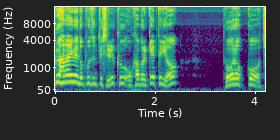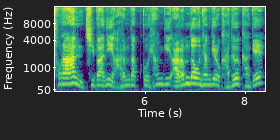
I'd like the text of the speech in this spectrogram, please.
그 하나님의 높은 뜻을 그 옥합을 깨뜨려 더럽고 초라한 집안이 아름답고 향기 아름다운 향기로 가득하게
